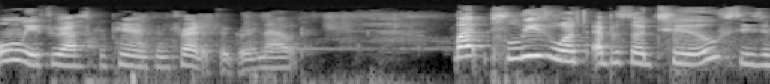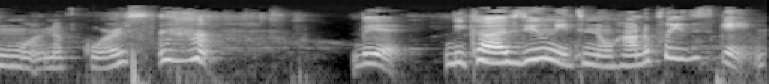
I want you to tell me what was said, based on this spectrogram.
Only if you ask your parents and try to figure it out. But please watch episode two, season one, of course. Because you need to know how to play this game.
